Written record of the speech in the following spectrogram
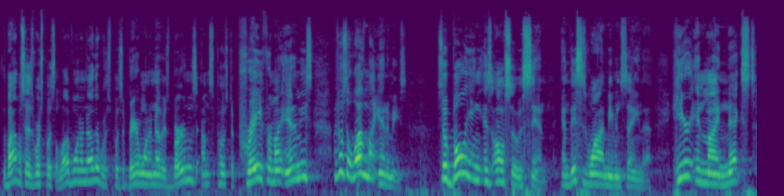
The Bible says we're supposed to love one another, we're supposed to bear one another's burdens. I'm supposed to pray for my enemies, I'm supposed to love my enemies. So bullying is also a sin. And this is why I'm even saying that. Here in my next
